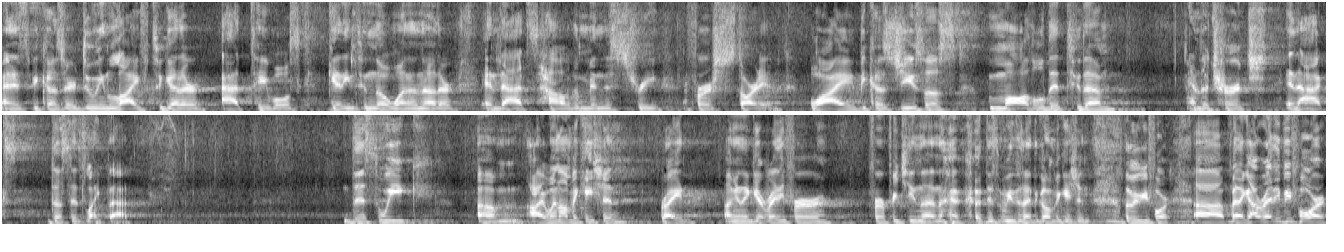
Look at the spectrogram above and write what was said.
And it's because they're doing life together at tables, getting to know one another. And that's how the ministry first started. Why? Because Jesus modeled it to them, and the church in Acts does it like that. This week, um, I went on vacation, right? I'm gonna get ready for preaching, we decided to go on vacation the week before. Uh, but I got ready before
